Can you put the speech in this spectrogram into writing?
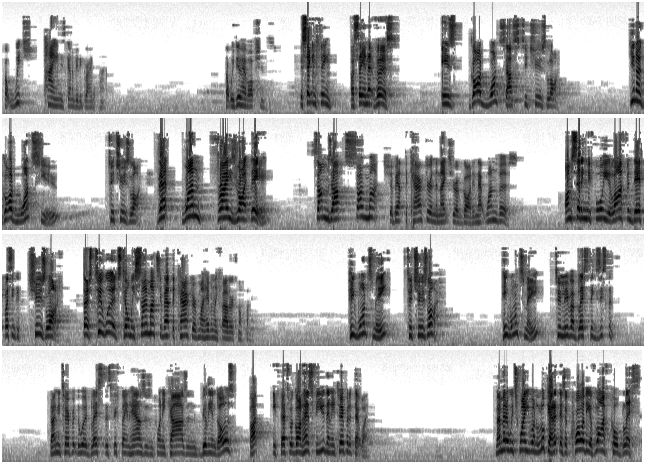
But which pain is going to be the greater pain? But we do have options. The second thing I see in that verse is God wants us to choose life. You know, God wants you to choose life. That one phrase right there sums up so much about the character and the nature of God in that one verse. I'm setting before you life and death, blessing, choose life. Those two words tell me so much about the character of my Heavenly Father, it's not funny. He wants me to choose life. He wants me to live a blessed existence. Don't interpret the word blessed as 15 houses and 20 cars and a billion dollars, but if that's what God has for you, then interpret it that way. No matter which way you want to look at it, there's a quality of life called blessed.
